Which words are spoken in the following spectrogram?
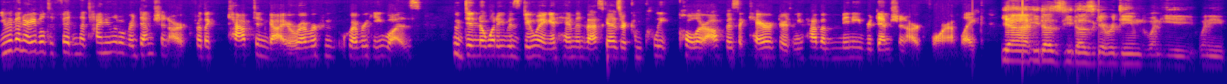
you even are able to fit in a tiny little redemption arc for the captain guy or whoever who, whoever he was who didn't know what he was doing and him and Vasquez are complete polar opposite characters and you have a mini redemption arc for him. Like Yeah, he does. He does get redeemed when he when he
